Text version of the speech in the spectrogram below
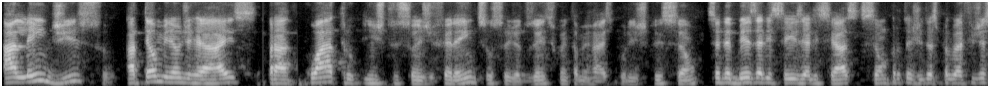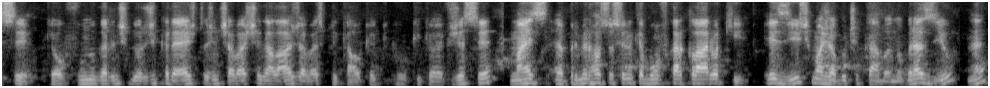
Além disso, até um milhão de reais para quatro instituições diferentes, ou seja, 250 mil reais por instituição. CDBs, LCIs e LCAs são protegidas pelo FGC, que é o Fundo Garantidor de Crédito. A gente já vai chegar lá, já vai explicar o que, o que é o FGC, mas é primeiro raciocínio que é bom ficar claro aqui. Existe uma jabuticaba no Brasil, né?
